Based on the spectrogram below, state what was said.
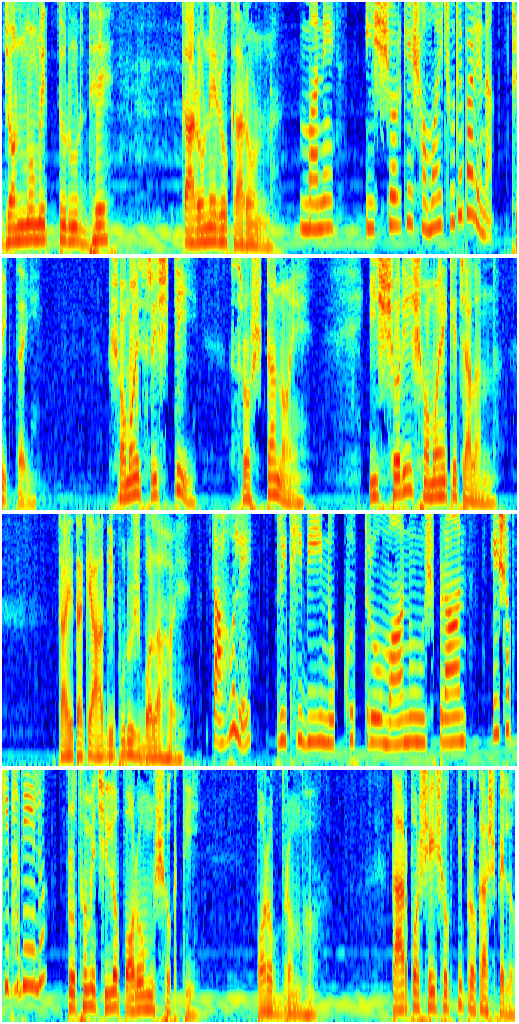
জন্মমৃত্যুর ঊর্ধ্বে কারণেরও কারণ। মানে ঈশ্বরকে সময় ছুতে পারে না? ঠিক তাই। সময় সৃষ্টি স্রষ্টা নয় ঈশ্বরই সময়কে চালান তাই তাকে আদিপুরুষ বলা হয়। তাহলে পৃথিবী নক্ষত্র মানুষ প্রাণ এসব কীভাবে এলো? প্রথমে ছিল পরম শক্তি পরব্রহ্ম। তারপর সেই শক্তি প্রকাশ পেল।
